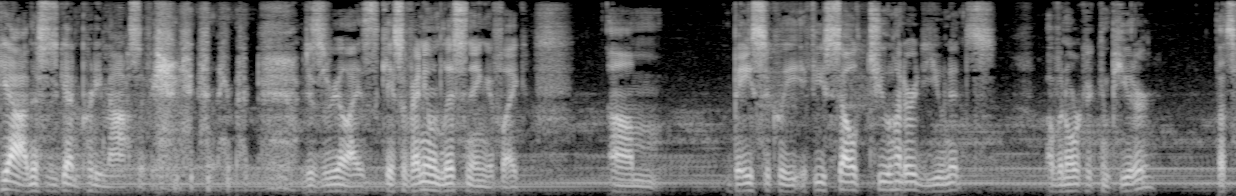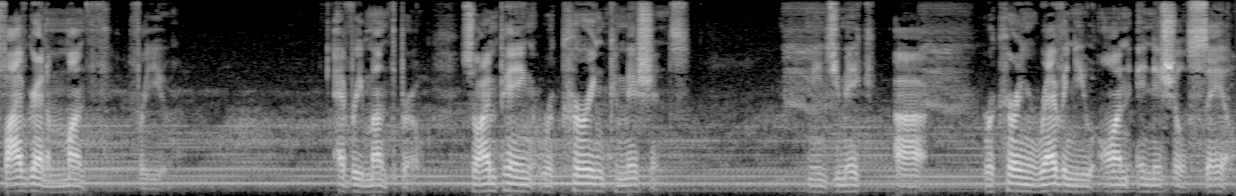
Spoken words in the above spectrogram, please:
yeah, this is getting pretty massive. I just realized. Okay, so if anyone listening, if like, um, basically, if you sell 200 units of an Orca computer, that's five grand a month for you. Every month, bro. So I'm paying recurring commissions. It means you make uh, recurring revenue on initial sale.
